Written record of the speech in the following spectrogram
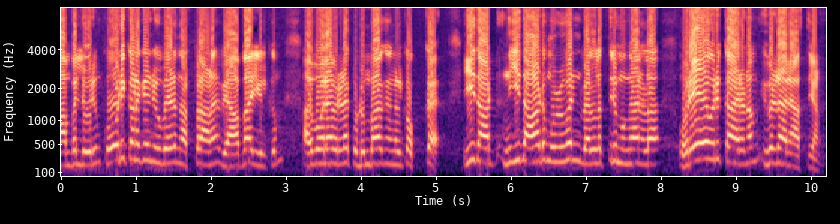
ആമ്പല്ലൂരും കോടിക്കണക്കിന് രൂപയുടെ നഷ്ടമാണ് വ്യാപാരികൾക്കും അതുപോലെ അവരുടെ കുടുംബാംഗങ്ങൾക്കും ഒക്കെ ഈ നാട് ഈ നാട് മുഴുവൻ വെള്ളത്തിൽ മുങ്ങാനുള്ള ഒരേ ഒരു കാരണം ഇവരുടെ അനാസ്ഥയാണ്.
